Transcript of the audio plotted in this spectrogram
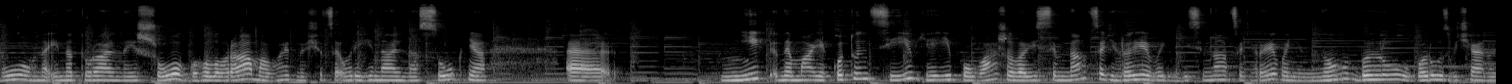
вовна і натуральний шовк, голограма, видно, що це оригінальна сукня. Е, ні, немає котунців, я її поважила 18 гривень. 18 гривень, ну беру, беру, звичайно,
